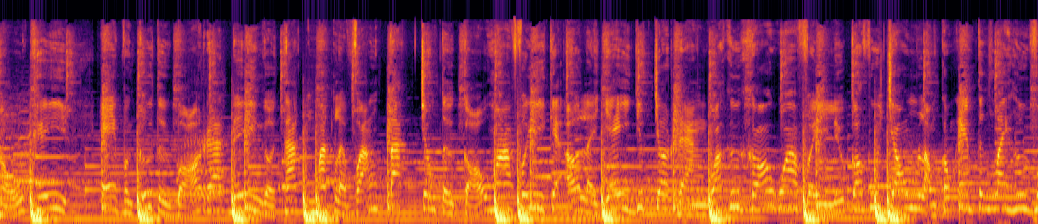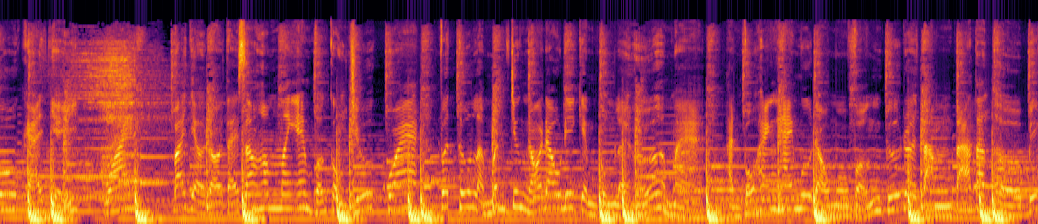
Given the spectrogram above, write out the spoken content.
hủ. Khi em vẫn cứ từ bỏ ra đi, Người thắc mắc là vắng tắt trong từ cổ hoa phi. Cái ở lại dây giúp cho rằng quá khứ khó qua Vì liệu có vui trong lòng không em tương lai hư vô khả dĩ. Why? Ba giờ rồi, tại sao hôm nay em vẫn còn chưa qua? Vết thương là minh chứng nỗi đau đi kèm cùng lời hứa mà. Thành phố tháng 20 đầu mùa vẫn cứ rơi tầm. Tả ta thừa Biết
